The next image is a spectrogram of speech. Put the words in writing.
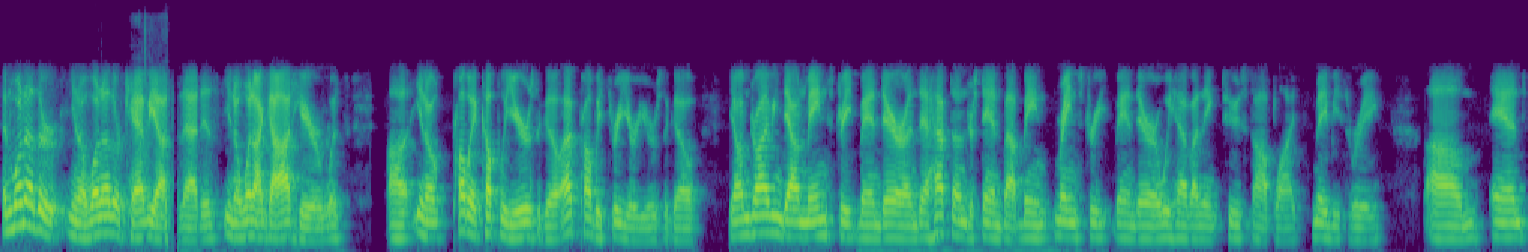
And one other, you know, one other caveat to that is, you know, when I got here was uh, you know, probably a couple of years ago, uh, probably three or years ago, you know, I'm driving down Main Street Bandera, and to have to understand about Main, Main Street Bandera, we have, I think, two stoplights, maybe three. Um, and,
